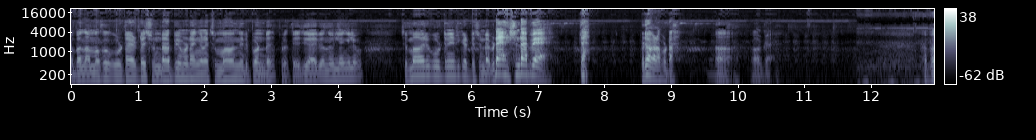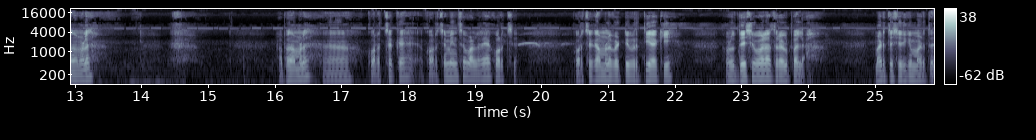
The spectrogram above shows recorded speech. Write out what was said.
അപ്പം നമുക്ക് കൂട്ടായിട്ട് ചുണ്ടാപ്പി ഇവിടെ ഇങ്ങനെ ചുമ്മാ വന്നിരിപ്പുണ്ട്. പ്രത്യേകിച്ച് കാര്യമൊന്നുമില്ലെങ്കിലും ചുമ്മാ ഒരു കൂട്ടിനിരിക്കട്ടെ ചുണ്ടാപ്പി. ഡേ ചുണ്ടാപ്പിയേ. ഇവിടെ കടപ്പൊട്ട പൊട്ടാ. ആ ഓക്കെ. അപ്പോൾ നമ്മൾ അപ്പോൾ നമ്മൾ കുറച്ചൊക്കെ കുറച്ച് മീൻസ് വളരെ കുറച്ച്. കുറച്ചൊക്കെ നമ്മൾ വെട്ടി വൃത്തിയാക്കി. നമ്മൾ ഉദ്ദേശിച്ച പോലെ അത്ര എളുപ്പമല്ല. മടുത്ത് ശരിക്കും മടുത്ത്.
